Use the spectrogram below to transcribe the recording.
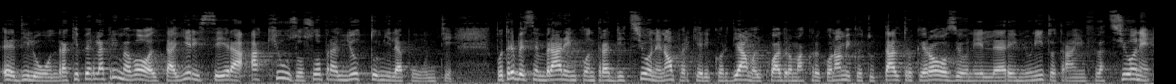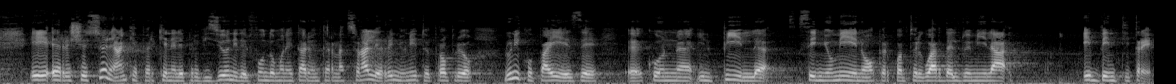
eh, di Londra che per la prima volta ieri sera ha chiuso sopra gli 8.000 punti. Potrebbe sembrare in contraddizione, no? perché ricordiamo il quadro macroeconomico è tutt'altro che roseo nel Regno Unito tra inflazione e recessione, anche perché nelle previsioni del Fondo Monetario Internazionale il Regno Unito è proprio l'unico paese eh, con il PIL segno meno per quanto riguarda il 2000 e 23.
